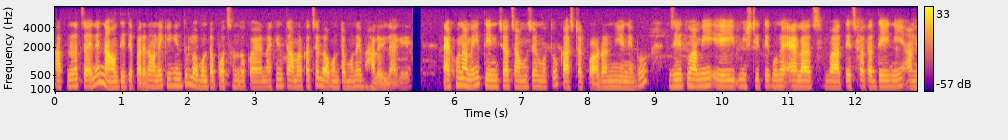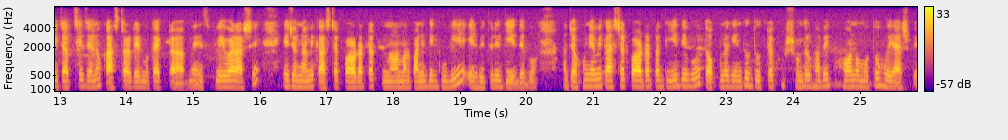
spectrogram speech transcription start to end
আপনারা চাইলে নাও দিতে পারেন, অনেকে কিন্তু লবণটা পছন্দ করে না, কিন্তু আমার কাছে লবণটা মনে হয় ভালোই লাগে। এখন আমি তিন চা চামচের মতো কাস্টার্ড পাউডার নিয়ে নেব। যেহেতু আমি এই মিষ্টিতে কোনো এলাচ বা তেজপাতা দেইনি, আমি চাচ্ছি যেন কাস্টার্ডের মতো একটা ফ্লেভার আসে। এই জন্য আমি কাস্টার্ড পাউডারটা নর্মাল পানি দিয়ে গুলিয়ে এর ভিতরে দিয়ে দেব। আর যখনই আমি কাস্টার্ড পাউডারটা দিয়ে দেব, তখনও কিন্তু দুধটা খুব সুন্দরভাবে ঘন মতো হয়ে আসবে।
